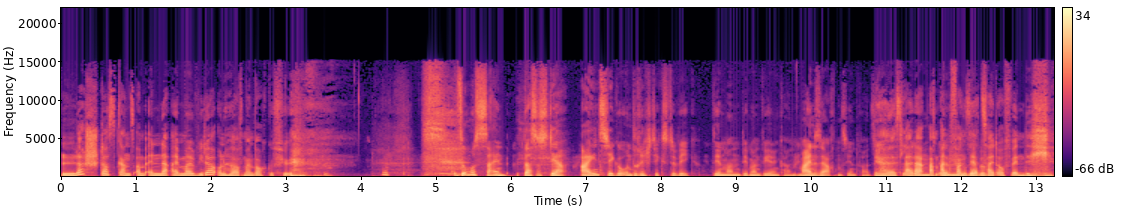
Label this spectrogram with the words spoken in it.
lösch das ganz am Ende einmal wieder und hör auf mein Bauchgefühl. So muss es sein. Das ist der einzige und richtigste Weg, den man, den man wählen kann. Meines Erachtens jedenfalls. Ja, das ist leider Und, am Anfang ähm, sehr zeitaufwendig.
